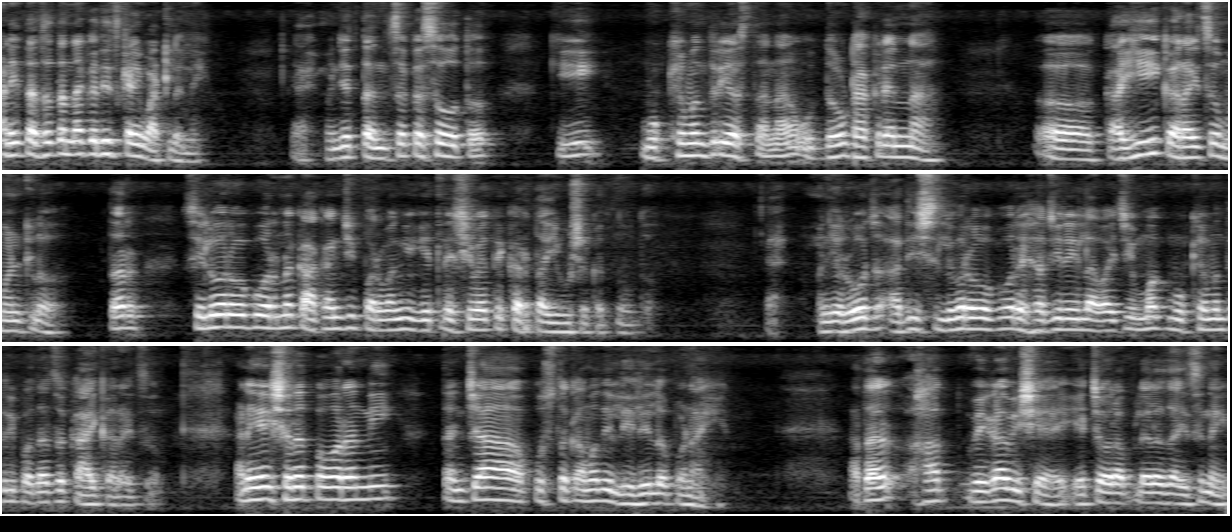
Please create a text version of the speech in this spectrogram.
आणि त्याचं त्यांना कधीच काही वाटलं नाही. काय? म्हणजे त्यांचं कसं होतं की मुख्यमंत्री असताना उद्धव ठाकरेंना काहीही करायचं म्हटलं तर सिल्वर ओकवरनं काकांची परवानगी घेतल्याशिवाय ते करता येऊ शकत नव्हतं. म्हणजे रोज आधी सिल्वर ओकवर हजेरी लावायची मग मुख्यमंत्री पदाचं काय करायचं? आणि हे शरद पवारांनी त्यांच्या पुस्तकामध्ये लिहिलेलं पण आहे. आता हा वेगळा विषय आहे याच्यावर आपल्याला जायचं नाही.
